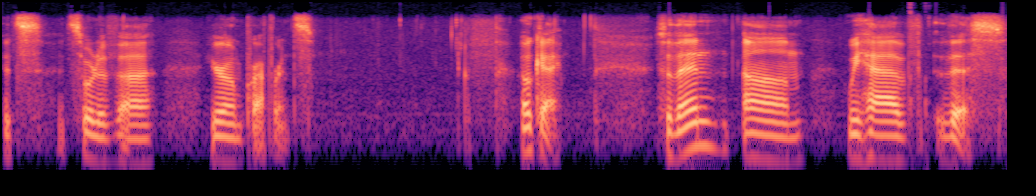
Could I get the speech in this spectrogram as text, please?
it's it's sort of uh, your own preference. Okay, so then um, we have this.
